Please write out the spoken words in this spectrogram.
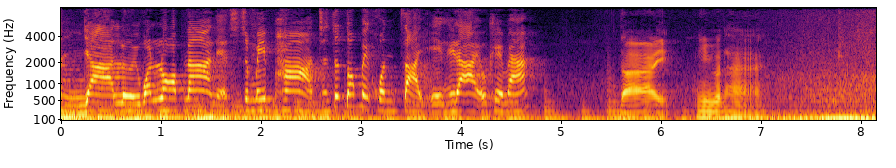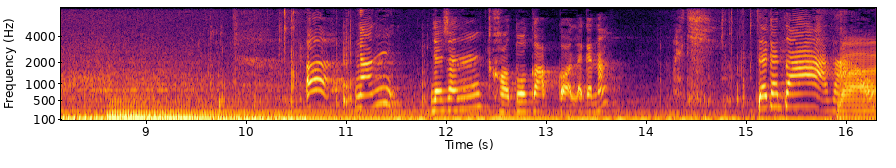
สัญญาเลยว่ารอบหน้าเนี่ยฉันจะไม่พลาด ฉันจะต้องเป็นคนจ่ายเองให้ได้ โอเคไหมได้ไม่มีปัญหาอะงั้น เดี๋ยวฉันขอตัวกลับก่อนแล้วกันนะโอเคเจอกันจ้าสาบาวยไป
